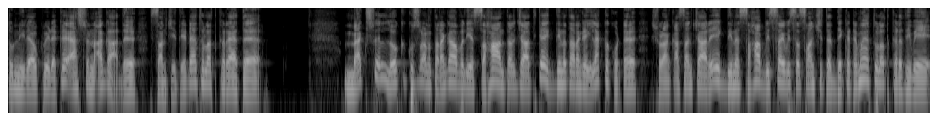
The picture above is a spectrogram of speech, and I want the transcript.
තුන්නිරව් ක්‍රඩක ඇස්ටන් අගාද සංචිතයට ඇතුළත් කර ඇත. මැක්ස්වල් ලෝක කුසලන තරගාවලිය සහ අන්තර්ජාතික එක් දින තරඟ ඉලක්ක කොට ශ්‍ර ලංකා සංචාරය එක් දින සහ විස්සයි විස සංචිත දෙකටම ඇතුළත් කරතිවේ.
